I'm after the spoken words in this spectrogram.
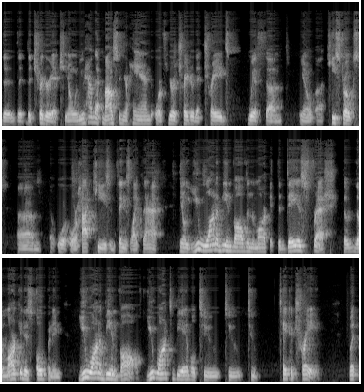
the, the, the, trigger itch. You know, when you have that mouse in your hand or if you're a trader that trades with, um, you know, uh, keystrokes um, or, or hotkeys and things like that, you know, you want to be involved in the market. The day is fresh. The, the market is opening. You want to be involved. You want to be able to, to, to take a trade. But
